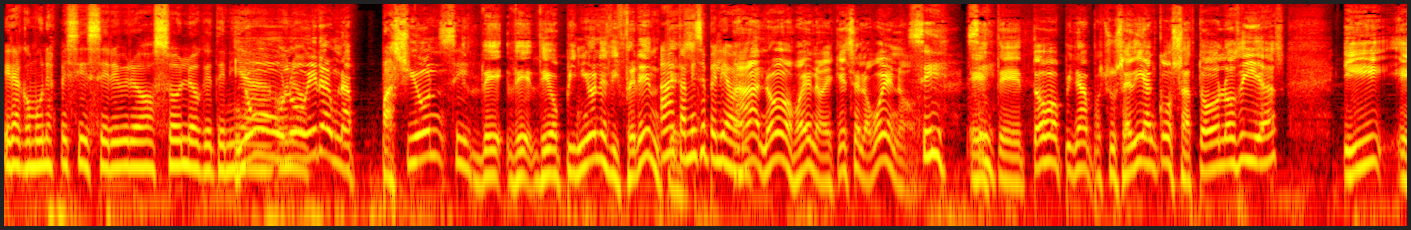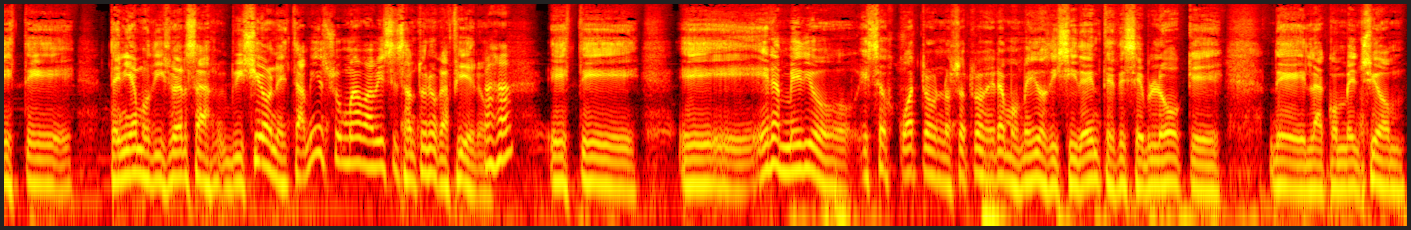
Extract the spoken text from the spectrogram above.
¿Era como una especie de cerebro solo que tenía? No, no, era una pasión Sí. de, de- de opiniones diferentes. Ah, también se peleaban. Ah, no, bueno, es que ese es lo bueno. Sí, sí. Este, todos opinaban, pues, sucedían cosas todos los días y este teníamos diversas visiones. También sumaba a veces Antonio Cafiero. Ajá. Este eh, eran medio, esos cuatro, nosotros éramos medios disidentes de ese bloque de la convención,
